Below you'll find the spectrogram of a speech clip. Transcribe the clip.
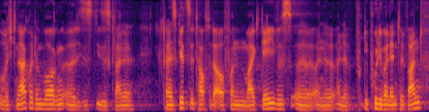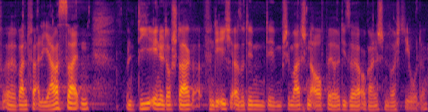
Ulrich Knag heute Morgen, äh, dieses, dieses kleine kleine Skizze tauchte da auch von Mike Davis, äh, eine, eine, die polyvalente Wand, äh, Wand für alle Jahreszeiten. Und die ähnelt doch stark, finde ich, also dem, dem schematischen Aufbau dieser organischen Leuchtdiode.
